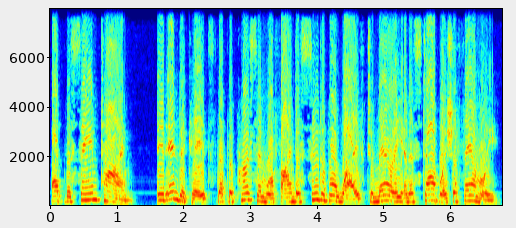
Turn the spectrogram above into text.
At the same time, it indicates that the person will find a suitable wife to marry and establish a family,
